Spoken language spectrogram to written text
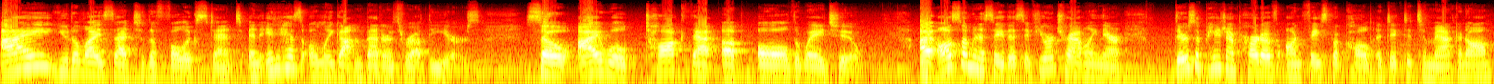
I utilize that to the full extent, and it has only gotten better throughout the years. So I will talk that up all the way too. I also am going to say this if you're traveling there, there's a page I'm part of on Facebook called Addicted to Mackinac.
